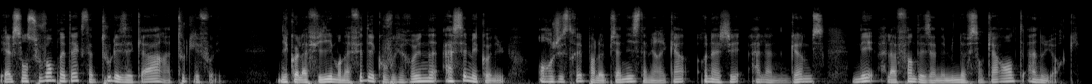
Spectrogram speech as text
et elles sont souvent prétexte à tous les écarts, à toutes les folies. Nicolas Philly m'en a fait découvrir une assez méconnue, enregistrée par le pianiste américain Onage Alan Gums, né à la fin des années 1940 à New York.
